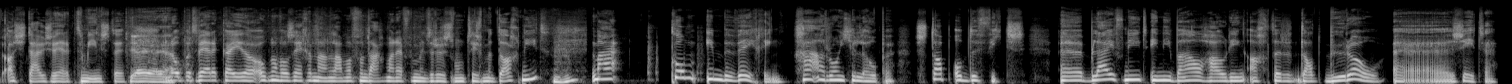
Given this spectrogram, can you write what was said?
als je thuis werkt tenminste. Ja, ja, ja. En op het werk kan je ook nog wel zeggen. Nou, laat me vandaag maar even met rust, want het is mijn dag niet. Mm -hmm. Maar Kom in beweging. Ga een rondje lopen. Stap op de fiets. Uh, blijf niet in die baalhouding achter dat bureau uh, zitten.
